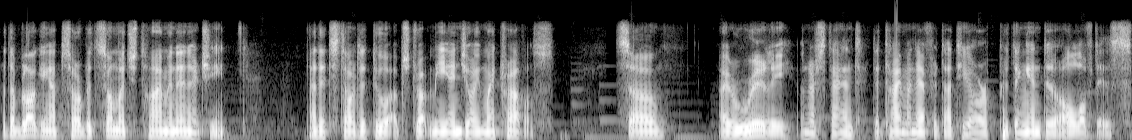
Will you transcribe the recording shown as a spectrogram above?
that the blogging absorbed so much time and energy that it started to obstruct me enjoying my travels. So I really understand the time and effort that you're putting into all of this.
